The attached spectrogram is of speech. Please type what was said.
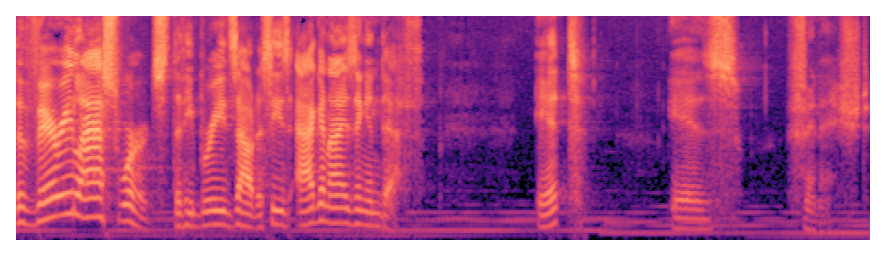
The very last words that he breathes out as he's agonizing in death it is finished.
